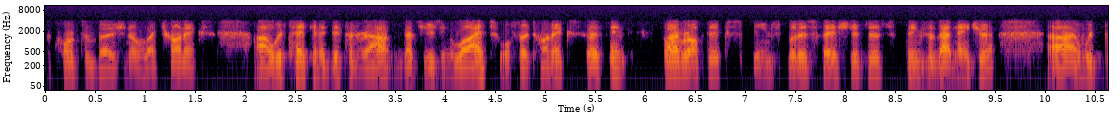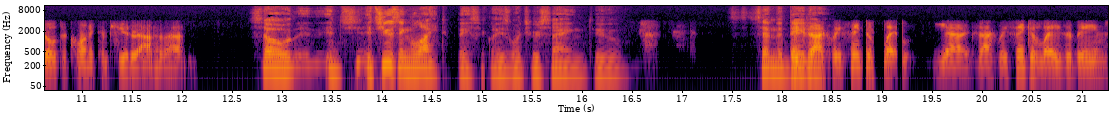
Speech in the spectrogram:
the quantum version of electronics. Uh, we've taken a different route that's using light or photonics. So think fiber optics, beam splitters, phase shifters, things of that nature. Uh, and we've built a quantum computer out of that. So it's it's using light, basically, is what you're saying to send the data. Exactly. Think of yeah, exactly. Think of laser beams.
